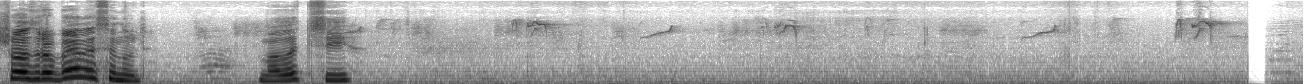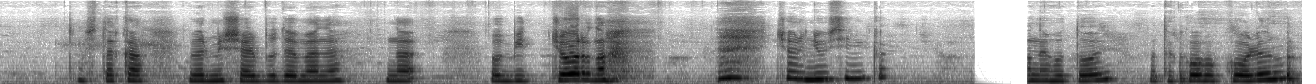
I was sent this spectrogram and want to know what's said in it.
Що зробили, синуль? Молодці. Ось така вермішель буде в мене на обід чорна, чорнюсінька. Вони готові, отакого кольору.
